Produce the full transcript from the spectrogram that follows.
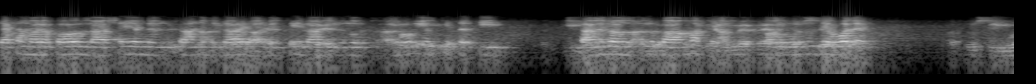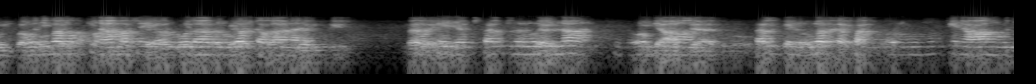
جیسا ہمارا قول لاشے انسان بدائے بلکہ ضرورت ہوگی اس کی ترتیب اور وہ ممکن عام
